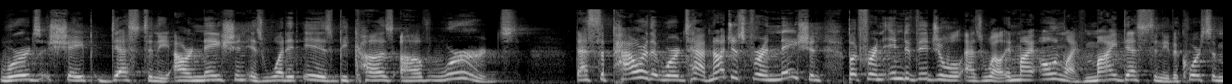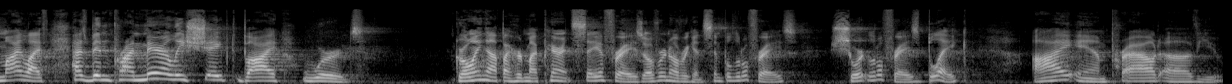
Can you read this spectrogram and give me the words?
Words shape destiny. Our nation is what it is because of words. That's the power that words have, not just for a nation, but for an individual as well. In my own life, my destiny, the course of my life, has been primarily shaped by words. Growing up, I heard my parents say a phrase over and over again, simple little phrase, short little phrase, Blake, I am proud of you.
